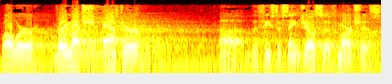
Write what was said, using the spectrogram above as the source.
Well, we're very much after uh, the Feast of St. Joseph. March has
